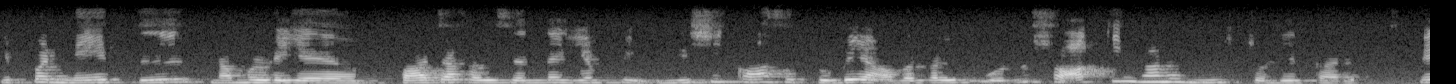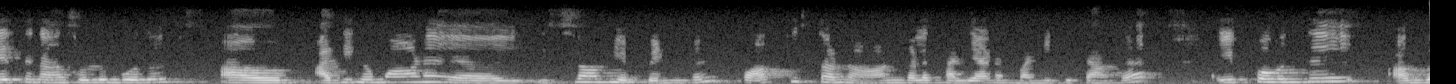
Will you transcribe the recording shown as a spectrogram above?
இப்ப நேத்து நம்மளுடைய பாஜகவை சேர்ந்த எம்பி நிஷிகாந்த் துபே அவர்கள் ஒரு ஷாக்கிங்கான நியூஸ் சொல்லியிருக்காரு. நேத்து நான் சொல்லும்போது ஆஹ், அதிகமான இஸ்லாமிய பெண்கள் பாகிஸ்தான் ஆண்களை கல்யாணம் பண்ணிக்கிட்டாங்க. இப்ப வந்து அங்க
